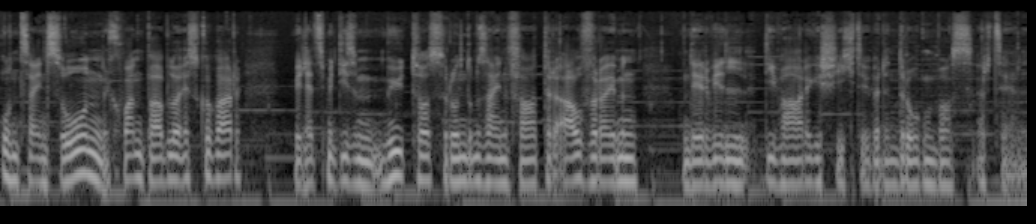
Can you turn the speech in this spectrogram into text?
Und sein Sohn Juan Pablo Escobar will jetzt mit diesem Mythos rund um seinen Vater aufräumen und er will die wahre Geschichte über den Drogenboss erzählen.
